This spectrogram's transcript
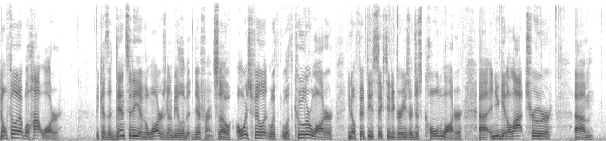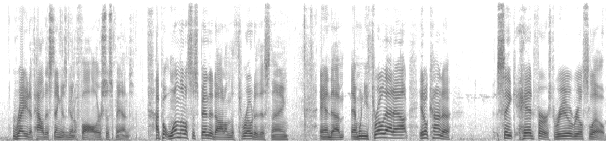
don't fill it up with hot water because the density of the water is going to be a little bit different. So always fill it with, with cooler water, you know, 50 to 60 degrees or just cold water, uh, and you get a lot truer um, rate of how this thing is going to fall or suspend. I put one little suspended dot on the throat of this thing, and, um, and when you throw that out, it'll kind of sink head first, real, real slow.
